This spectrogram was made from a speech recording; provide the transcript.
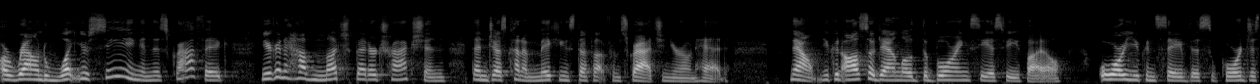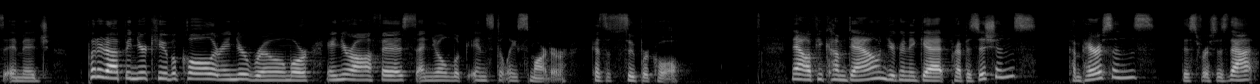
around what you're seeing in this graphic, you're gonna have much better traction than just kind of making stuff up from scratch in your own head. Now, you can also download the boring CSV file, or you can save this gorgeous image Put it up in your cubicle or in your room or in your office and you'll look instantly smarter because it's super cool. Now, if you come down, you're going to get prepositions, comparisons, this versus that,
